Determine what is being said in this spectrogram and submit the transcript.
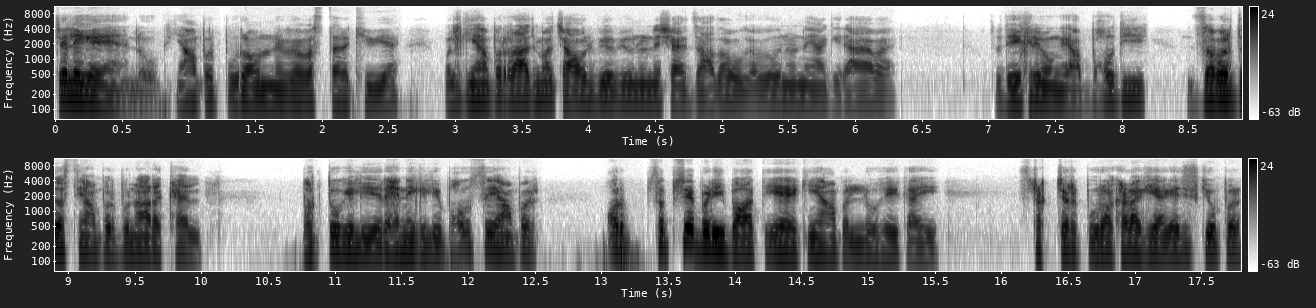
चले गए हैं लोग। यहाँ पर पूरा उन्होंने व्यवस्था रखी हुई है। बल्कि यहाँ पर राजमा चावल भी अभी उन्होंने शायद ज़्यादा हो गया होगा उन्होंने यहाँ गिराया हुआ है। तो देख रहे होंगे आप बहुत ही ज़बरदस्त यहाँ पर बना रखा है भक्तों के लिए रहने के लिए बहुत से यहाँ पर। और सबसे बड़ी बात यह है कि यहाँ पर लोहे का ही स्ट्रक्चर पूरा खड़ा किया गया जिसके ऊपर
